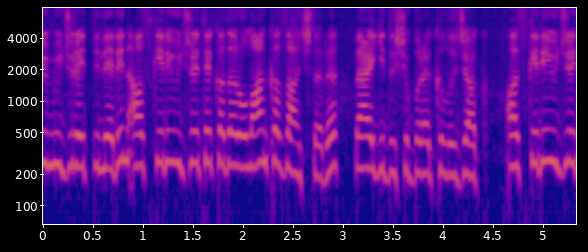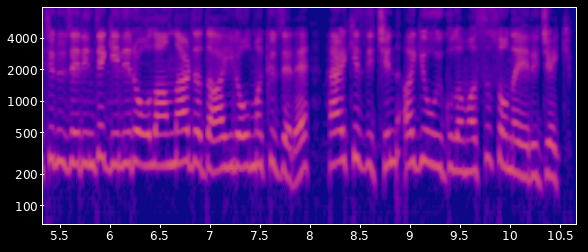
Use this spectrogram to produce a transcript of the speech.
Tüm ücretlilerin askeri ücrete kadar olan kazançları vergi dışı bırakılacak. Askeri ücretin üzerinde geliri olanlar da dahil olmak üzere herkes için AGI uygulaması sona erecek.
